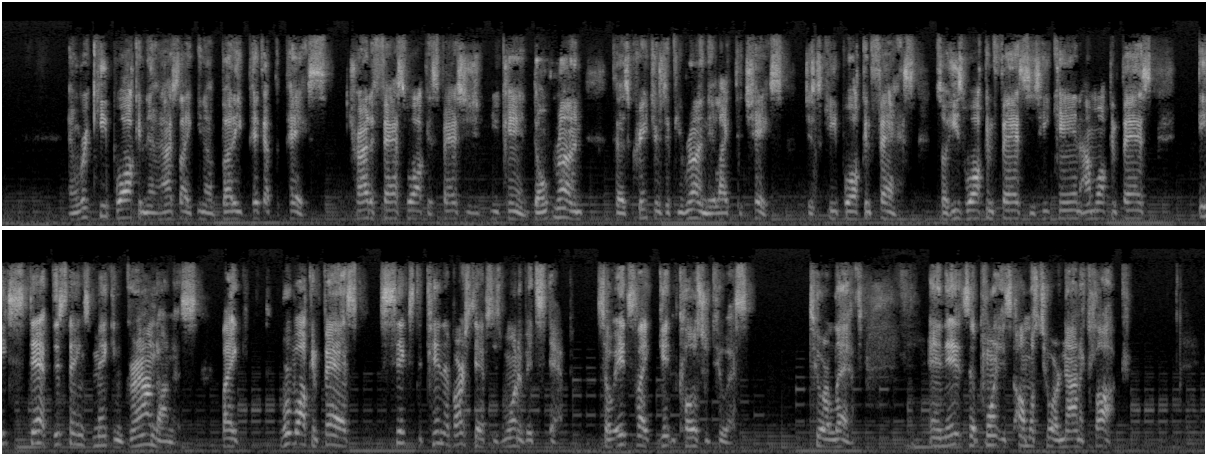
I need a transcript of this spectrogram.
And we keep walking. And I was like, you know, buddy, pick up the pace. Try to fast walk as fast as you can. Don't run, because creatures, if you run, they like to chase. Just keep walking fast. So he's walking fast as he can. I'm walking fast. Each step, this thing's making ground on us. Like we're walking fast. Six to 10 of our steps is one of its step. So it's like getting closer to us, to our left. And it's a point, it's almost to our nine o'clock.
